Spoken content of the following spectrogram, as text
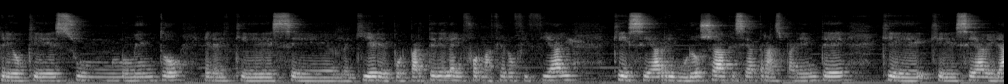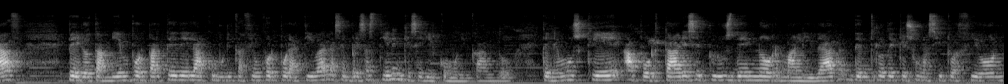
creo que es un momento en el que se requiere por parte de la información oficial que sea rigurosa, que sea transparente, que, que sea veraz, pero también por parte de la comunicación corporativa las empresas tienen que seguir comunicando. Tenemos que aportar ese plus de normalidad dentro de que es una situación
